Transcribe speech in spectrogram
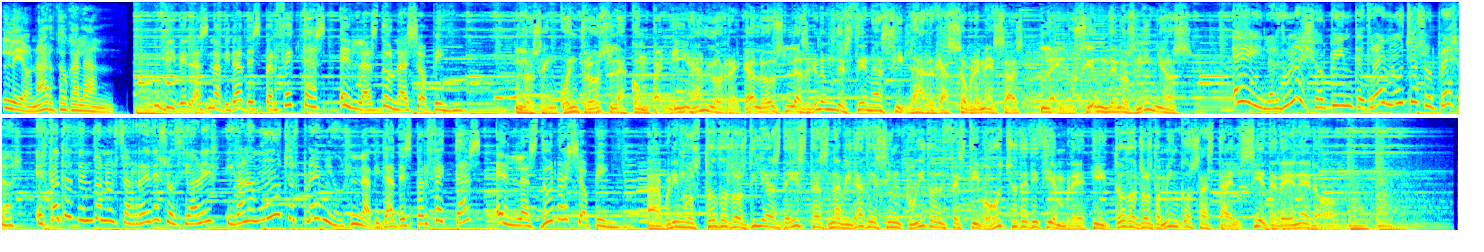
Leonardo Galán. Vive las navidades perfectas en las Dunas Shopping. Los encuentros, la compañía, los regalos, las grandes cenas y largas sobremesas, la ilusión de los niños. ¡Ey! Las Dunas Shopping te traen muchas sorpresas. Estate atento a nuestras redes sociales y gana muchos premios. Navidades perfectas en las Dunas Shopping. Abrimos todos los días de estas Navidades, incluido el festivo 8 de diciembre y todos los domingos hasta el 7 de enero.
